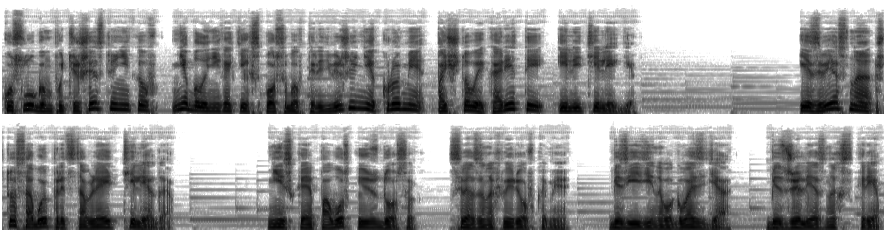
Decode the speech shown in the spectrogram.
к услугам путешественников не было никаких способов передвижения, кроме почтовой кареты или телеги. Известно, что собой представляет телега. Низкая повозка из досок, связанных веревками, без единого гвоздя, без железных скреп.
